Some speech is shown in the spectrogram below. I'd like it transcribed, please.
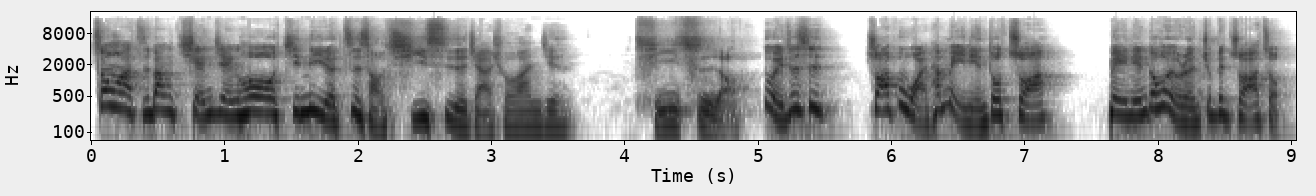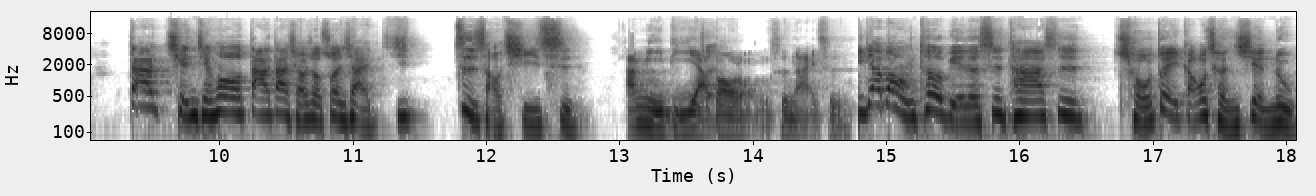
中华职棒前前后后经历了至少七次的假球案件，七次哦。对，这是抓不完，他每年都抓，每年都会有人就被抓走。大家前前后后大大小小算下来，至至少七次。阿米迪亚暴龙是哪一次？米迪亚暴龙特别的是，他是球队高层线路，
